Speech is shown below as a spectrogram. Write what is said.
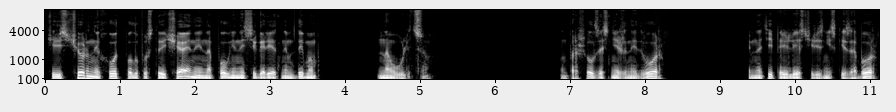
через черный ход полупустой чайной, наполненный сигаретным дымом, на улицу. Он прошел заснеженный двор, в темноте перелез через низкий забор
